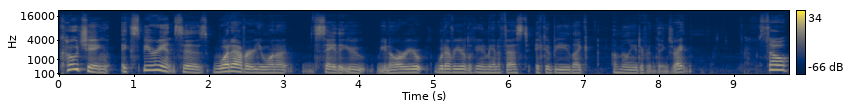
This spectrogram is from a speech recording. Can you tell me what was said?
coaching experiences whatever you want to say that you you know or you whatever you're looking to manifest it could be like a million different things right? So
